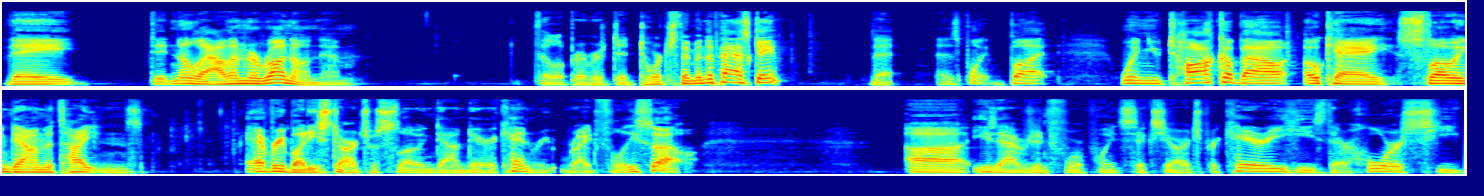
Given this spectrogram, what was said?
they didn't allow them to run on them. Philip Rivers did torch them in the pass game. That at this point, but when you talk about okay, slowing down the Titans, everybody starts with slowing down Derrick Henry, rightfully so. Uh, he's averaging 4.6 yards per carry. He's their horse. He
